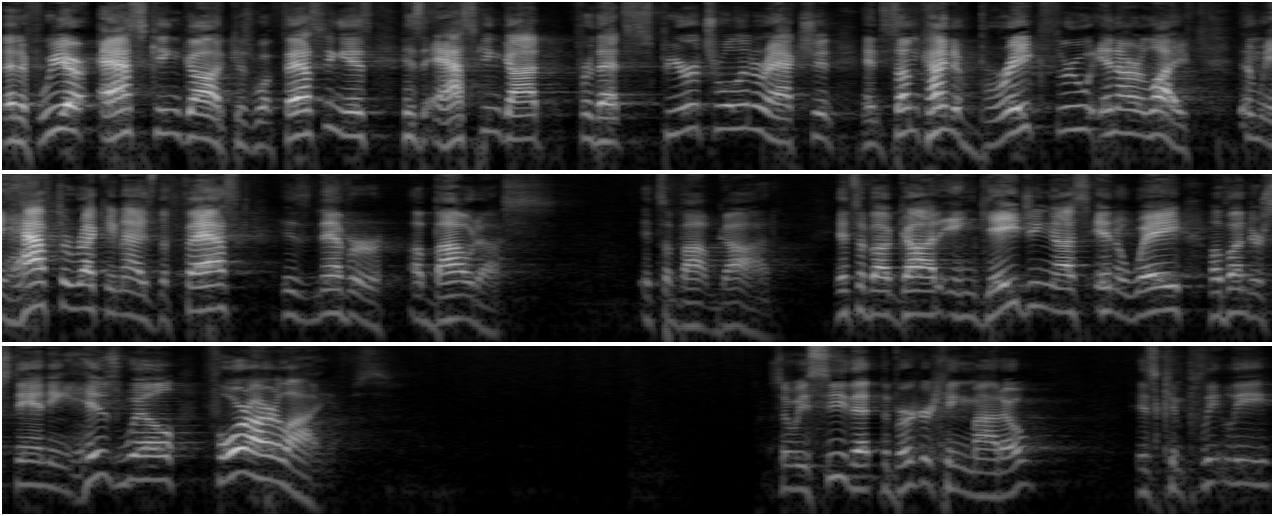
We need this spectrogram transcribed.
That if we are asking God, because what fasting is, is asking God for that spiritual interaction and some kind of breakthrough in our life, then we have to recognize the fast is never about us, it's about God. It's about God engaging us in a way of understanding His will for our lives. So we see that the Burger King motto is completely,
